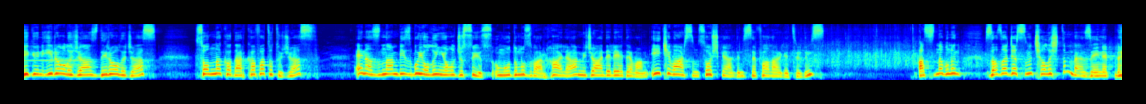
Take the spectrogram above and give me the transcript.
Bir gün iri olacağız, diri olacağız. Sonuna kadar kafa tutacağız. En azından biz bu yolun yolcusuyuz. Umudumuz var. Hala mücadeleye devam. İyi ki varsınız. Hoş geldiniz. Sefalar getirdiniz. Aslında bunun zazacasını çalıştım ben Zeynep'le.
